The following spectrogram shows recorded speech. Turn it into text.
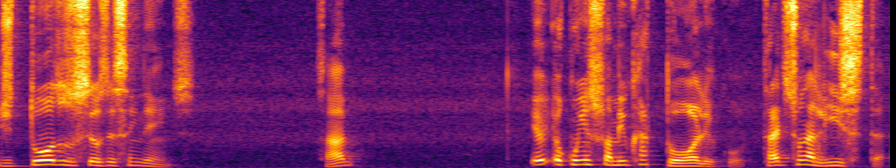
de todos os seus descendentes. Sabe? Eu, eu conheço um amigo católico, tradicionalista.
